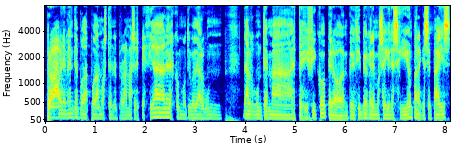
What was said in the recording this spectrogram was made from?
Probablemente poda- podamos tener programas especiales con motivo de algún, de algún tema específico, pero en principio queremos seguir ese guion para que sepáis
